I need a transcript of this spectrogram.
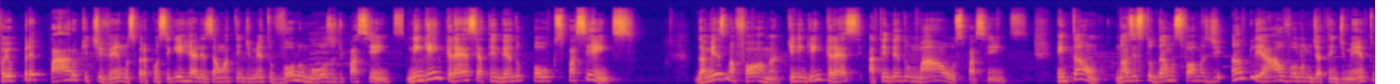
foi o preparo que tivemos para conseguir realizar um atendimento volumoso de pacientes. Ninguém cresce atendendo poucos pacientes. Da mesma forma que ninguém cresce atendendo mal os pacientes. Então, nós estudamos formas de ampliar o volume de atendimento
